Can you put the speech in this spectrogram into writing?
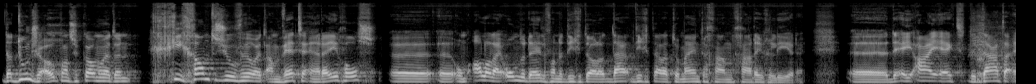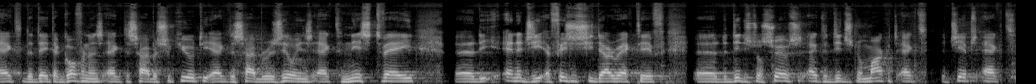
Dat doen ze ook, want ze komen met een gigantische hoeveelheid aan wetten en regels uh, uh, om allerlei onderdelen van de digitale, digitale domein te gaan, gaan reguleren. Uh, de AI Act, de Data Act, de Data Governance Act, de Cyber Security Act, de Cyber Resilience Act, NIS 2, de Energy Efficiency Directive, de Digital Services Act, de Digital Market Act, de Chips Act,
